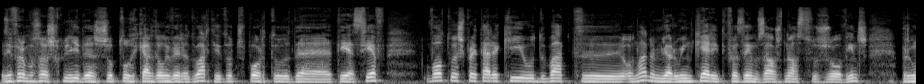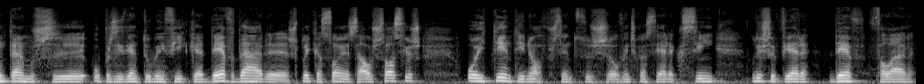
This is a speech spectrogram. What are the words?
As informações escolhidas pelo Ricardo Oliveira Duarte, editor de desporto da TSF, Volto a espreitar aqui o debate online, ou melhor, o inquérito que fazemos aos nossos ouvintes. Perguntamos se o presidente do Benfica deve dar eh, explicações aos sócios. 89% dos ouvintes considera que sim, Luís Vieira deve falar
